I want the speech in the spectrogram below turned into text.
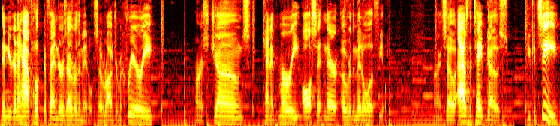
then you're going to have hook defenders over the middle. So Roger McCreary, Ernest Jones, Kenneth Murray, all sitting there over the middle of the field. All right, so as the tape goes, you can see,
